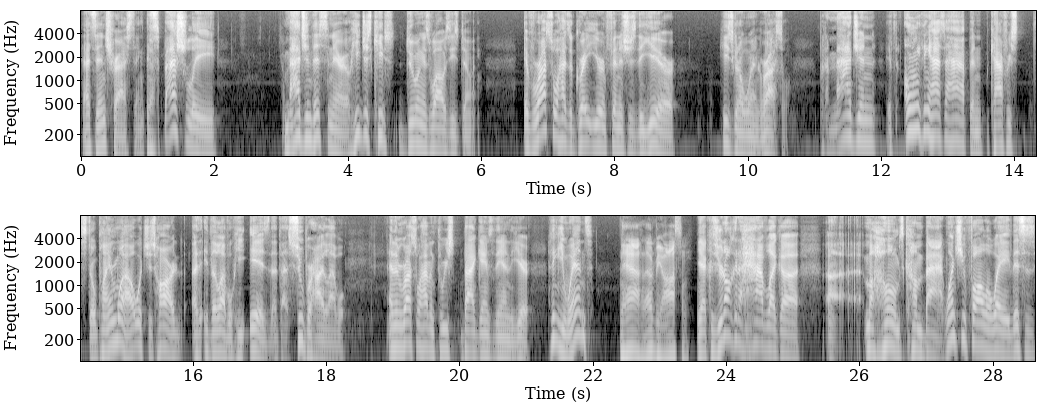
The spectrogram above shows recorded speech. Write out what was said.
that's interesting. Especially, imagine this scenario. He just keeps doing as well as he's doing. If Russell has a great year and finishes the year, he's going to win, Russell. But imagine if the only thing has to happen, McCaffrey's still playing well, which is hard at the level he is, at that super high level. And then Russell having three bad games at the end of the year. I think he wins. Yeah, that would be awesome. Yeah, because you're not going to have like a uh, Mahomes come back. Once you fall away, this is,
